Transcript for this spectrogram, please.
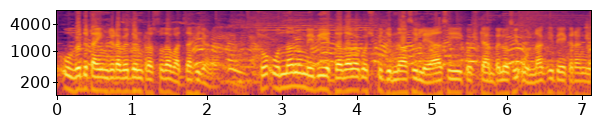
ਉਹ ਵਿਦ ਟਾਈਮ ਜਿਹੜਾ ਵਿਦ ਇੰਟਰਸਟ ਉਹਦਾ ਵੱਧਦਾ ਹੀ ਜਾਣਾ। ਸੋ ਉਹਨਾਂ ਨੂੰ ਮੇਬੀ ਇਦਾਂ ਦਾ ਵਾ ਕੁਝ ਕਿ ਜਿੰਨਾ ਅਸੀਂ ਲਿਆ ਸੀ ਕੁਝ ਟਾਈਮ ਪਹਿਲਾਂ ਅਸੀਂ ਉਹਨਾਂ ਕੀ ਪੇ ਕਰਾਂਗੇ।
